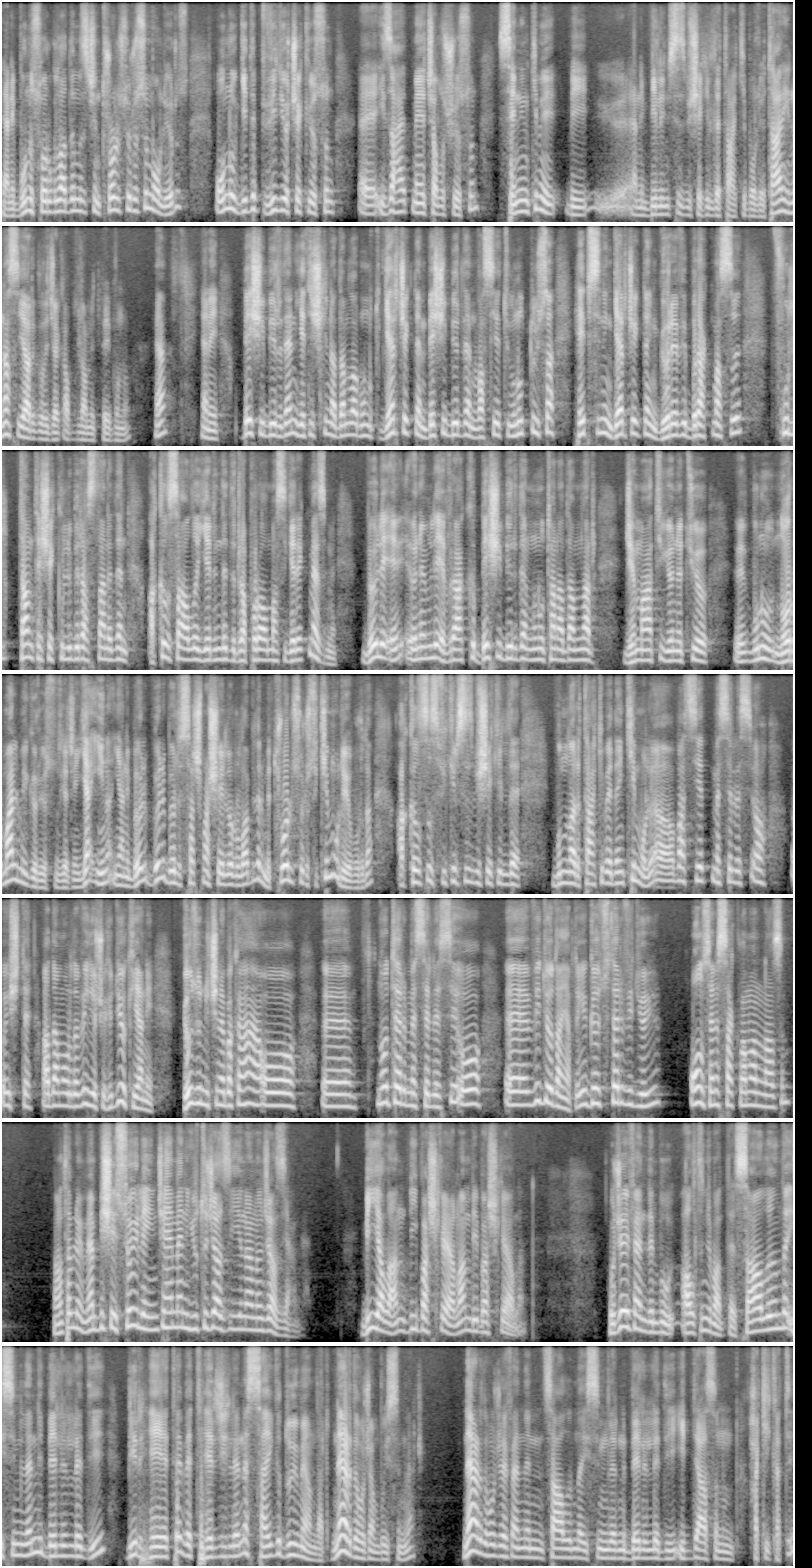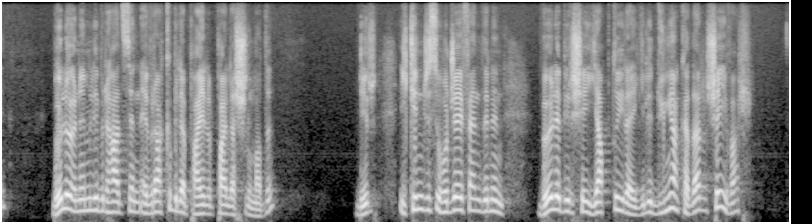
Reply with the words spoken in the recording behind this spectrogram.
Yani bunu sorguladığımız için troll sürüsü mü oluyoruz? Onu gidip video çekiyorsun, e, izah etmeye çalışıyorsun. Seninki mi bir e, yani bilinçsiz bir şekilde takip oluyor? Tarih nasıl yargılayacak Abdülhamit Bey bunu? Ya? Yani beşi birden yetişkin adamlar unuttu. Gerçekten beşi birden vasiyeti unuttuysa hepsinin gerçekten görevi bırakması full tam teşekküllü bir hastaneden akıl sağlığı yerindedir rapor alması gerekmez mi? Böyle e- önemli evrakı beşi birden unutan adamlar cemaati yönetiyor bunu normal mi görüyorsunuz gerçekten? Ya inan- yani böyle böyle böyle saçma şeyler olabilir mi? Troll sürüsü kim oluyor burada? Akılsız, fikirsiz bir şekilde bunları takip eden kim oluyor? Aa vasiyet meselesi. Oh, işte adam orada video çekiyor. Diyor ki yani gözünün içine bakın ha o e, noter meselesi o e, videodan yaptı. Ya göster videoyu. 10 sene saklaman lazım. Anlatabiliyor muyum? Yani bir şey söyleyince hemen yutacağız, inanacağız yani. Bir yalan, bir başka yalan, bir başka yalan. Hoca Efendi'nin bu 6. madde sağlığında isimlerini belirlediği bir heyete ve tercihlerine saygı duymayanlar. Nerede hocam bu isimler? Nerede Hoca Efendi'nin sağlığında isimlerini belirlediği iddiasının hakikati? Böyle önemli bir hadisenin evrakı bile pay- paylaşılmadı. Bir. İkincisi Hoca Efendi'nin böyle bir şey yaptığıyla ilgili dünya kadar şey var.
